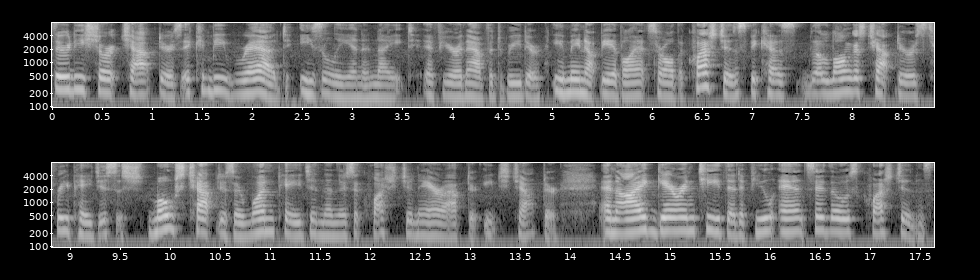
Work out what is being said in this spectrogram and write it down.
30 short chapters. It can be read easily in a night if you're an avid reader. You may not be able to answer all the questions because the longest chapter is three pages. Most chapters are one page, and then there's a questionnaire after each chapter. And I guarantee that if you answer those questions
